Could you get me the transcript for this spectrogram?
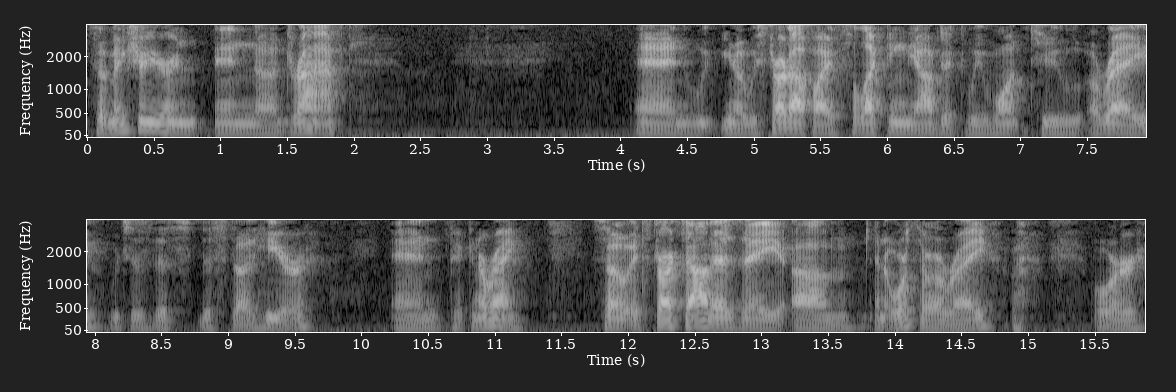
So make sure you're in, in uh, draft, and we, you know we start out by selecting the object we want to array, which is this this stud here, and pick an array. So it starts out as a um, an ortho array. or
